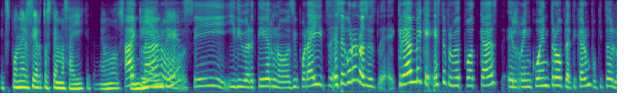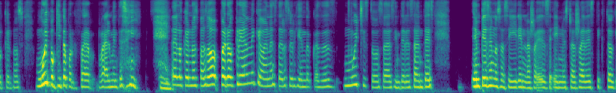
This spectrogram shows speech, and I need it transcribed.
exponer ciertos temas ahí que tenemos Ay, claro, pendientes. sí, y divertirnos. Y por ahí, se- seguro nos, eh, créanme que este primer podcast, el reencuentro, platicar un poquito de lo que nos, muy poquito porque fue realmente así, Sí. de lo que nos pasó, pero créanme que van a estar surgiendo cosas muy chistosas, interesantes. Empiécenos a seguir en las redes, en nuestras redes TikTok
